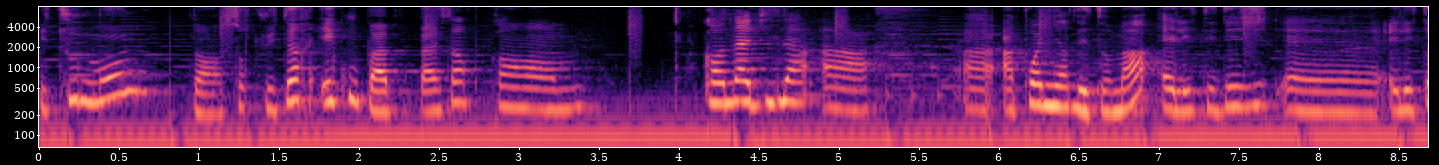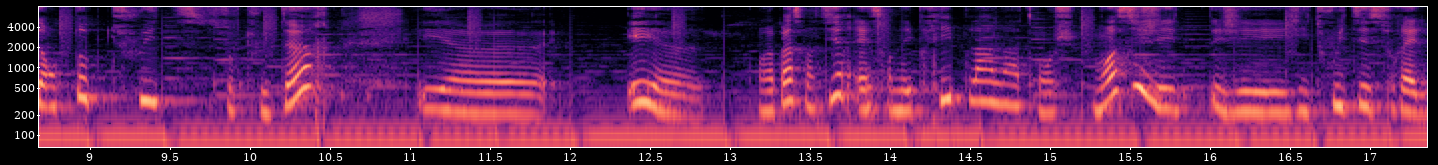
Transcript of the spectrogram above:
Et tout le monde sur Twitter est coupable. Par exemple, quand, quand a, a, a poignardé Thomas, euh, elle était en top tweet sur Twitter. Et, euh, et euh, on va pas se mentir, elle s'en est pris plein la tronche. Moi aussi, j'ai tweeté sur elle.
